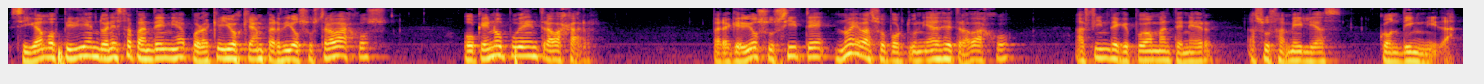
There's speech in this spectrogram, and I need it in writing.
Sigamos pidiendo en esta pandemia por aquellos que han perdido sus trabajos o que no pueden trabajar para que Dios suscite nuevas oportunidades de trabajo a fin de que puedan mantener a sus familias con dignidad.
